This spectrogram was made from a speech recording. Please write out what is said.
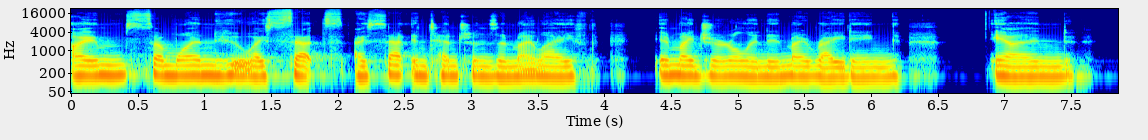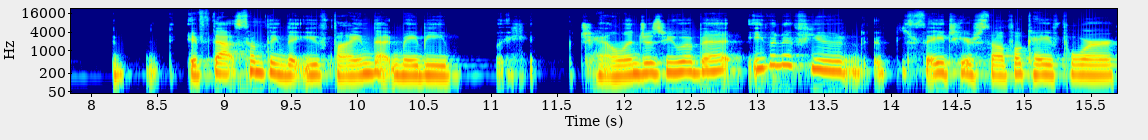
I'm someone who I set I set intentions in my life in my journal and in my writing and if that's something that you find that maybe challenges you a bit, even if you say to yourself, okay, for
